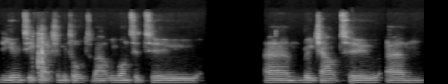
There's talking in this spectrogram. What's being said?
the Unity collection we talked about, we wanted to um, reach out to um,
